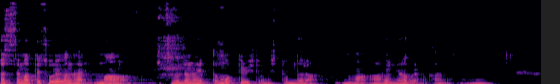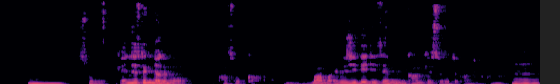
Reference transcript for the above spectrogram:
差し迫ってそれがない、まあ、必要じゃないと思ってる人にしとったら、まあ、あるんやぐらいの感じですよね。そう。現実的にはでも、あ、そうか。うんまあまあ、LGBT 全部に関係するって感じかな。うん。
